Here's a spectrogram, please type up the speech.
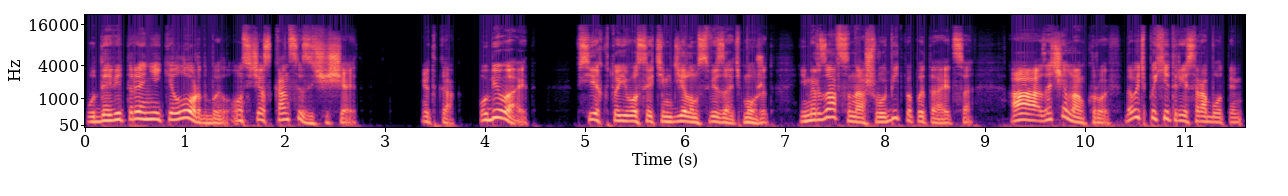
У Дэвид Рэ некий лорд был, он сейчас концы защищает». «Это как?» «Убивает. Всех, кто его с этим делом связать может. И мерзавца нашего убить попытается. А зачем нам кровь? Давайте похитрее сработаем.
